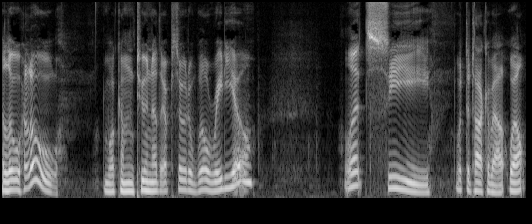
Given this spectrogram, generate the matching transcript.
Hello, hello. Welcome to another episode of Will Radio. Let's see what to talk about. Well,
